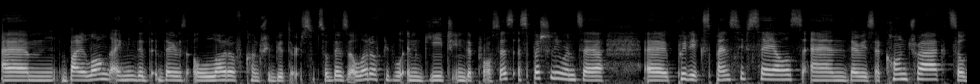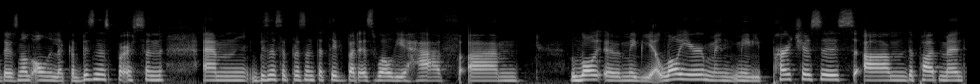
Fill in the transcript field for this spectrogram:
um, by long, I mean that there's a lot of contributors. So there's a lot of people engaged in the process, especially when it's a, a pretty expensive sales and there is a contract. So there's not only like a business person, um, business representative, but as well you have. Um, Law, uh, maybe a lawyer, maybe purchases um, department.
